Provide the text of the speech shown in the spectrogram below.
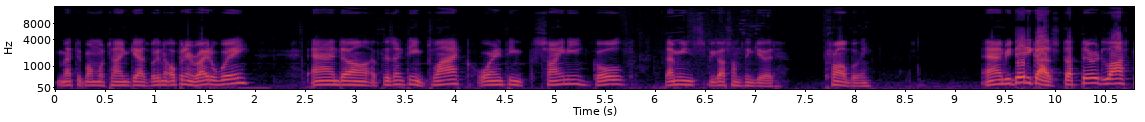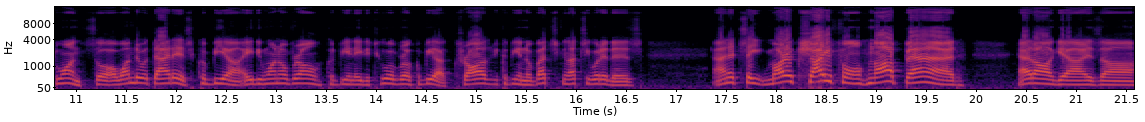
method one more time, guys. We're gonna open it right away. And uh, if there's anything black or anything shiny, gold, that means we got something good. Probably. And we did it, guys. The third last one. So I wonder what that is. Could be a 81 overall. Could be an 82 overall. Could be a Crosby. Could be a Ovechkin. Let's see what it is. And it's a Mark Scheifele. Not bad at all, guys. Uh,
